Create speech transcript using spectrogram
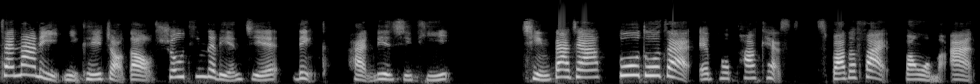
在那里你可以找到收听的连接 link 和练习题。请大家多多在 Apple Podcast、Spotify 帮我们按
